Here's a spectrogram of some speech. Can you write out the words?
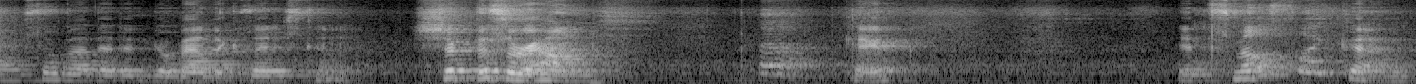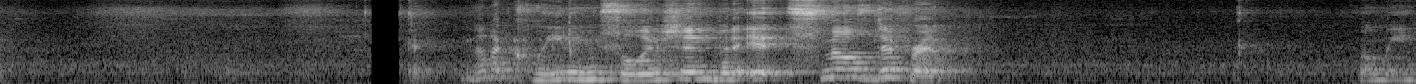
I'm so glad that didn't go badly because I just kind of shook this around. Okay. It smells like a, not a cleaning solution, but it smells different. Foamy.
